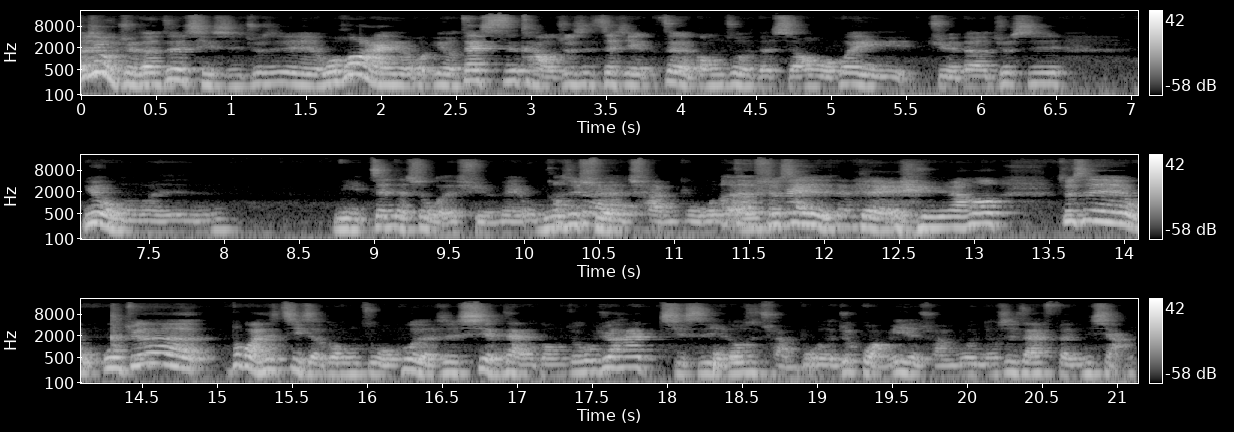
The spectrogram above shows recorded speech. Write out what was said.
而且我觉得这其实就是我后来有有在思考，就是这些这个工作的时候，我会觉得就是因为我们你真的是我的学妹，我们都是学传播的，就是对，然后。就是我觉得，不管是记者工作，或者是现在的工作，我觉得它其实也都是传播的，就广义的传播，你都是在分享。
